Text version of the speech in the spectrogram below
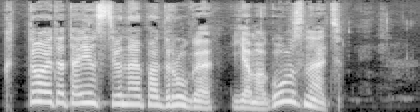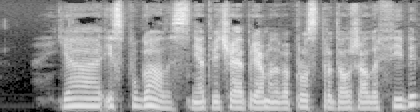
Кто эта таинственная подруга? Я могу узнать?» «Я испугалась», — не отвечая прямо на вопрос, продолжала Фиби,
